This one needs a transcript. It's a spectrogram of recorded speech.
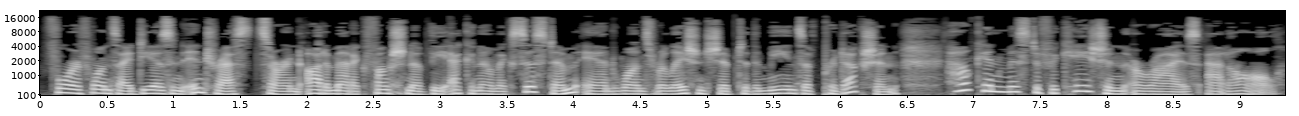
For if one's ideas and interests are an automatic function of the economic system and one's relationship to the means of production, how can mystification arise at all?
